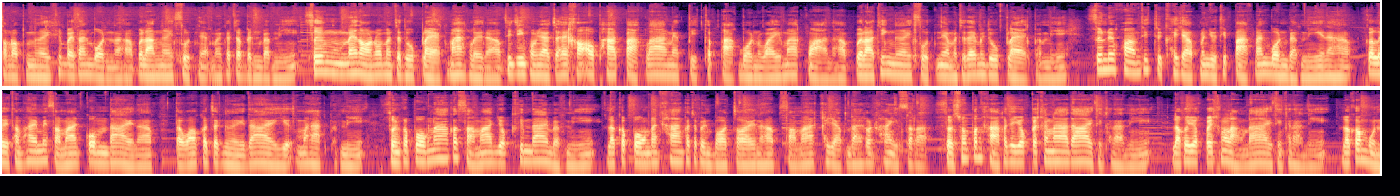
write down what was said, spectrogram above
สำหรับเงยขึ้นไปด้านบนนะครับ เวลาเงยสุดเนี่ยมันก็จะเป็นแบบนี้ ซึ่งแน่นอนว่ามันจะดูแปลกมากเลยนะครับ จริงๆผมอยากจะให้เขาเอาพาร์ทปากล่างเนี่ยติดกับปากบนไว้มากกว่านะครับ เวลาที่เงยสุดเนี่ยมันจะได้ไม่ดูแปลกแบบนี้ ซึ่งด้วยความที่จุดขยับมันอยู่ที่ปากด้านบนแบบนี้นะครับ ก็เลยทำให้ไม่สามารถก้มได้นะครับ แต่ว่าก็จะเงยได้เยอะมากแบบนี้ ส่วนกระโปรงหน้าก็สามารถยกขึ้นได้แบบนี้ แล้วกระโปรงด้านข้างก็จะเป็นบอจอยนะครับ สามารถขยับได้ค่อนข้างอิสระ ส่วนช่วงต้นขาก็จะยกไปข้างหน้าได้ถึงขนาดนี้ แล้วก็ยกไปข้างหลังได้ถึงขนาดนี้ แล้วก็หมุน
